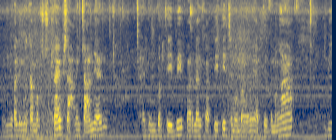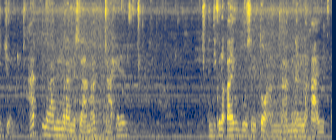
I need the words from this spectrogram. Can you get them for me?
Huwag niyo kalimutan mag-subscribe sa aking channel, Hardon Vlog TV, para lang ka-updated sa mga bagong i-upload na mga video. At maraming maraming salamat dahil hindi ko na kaya ubusin ito. Ang dami nang nakain ko.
